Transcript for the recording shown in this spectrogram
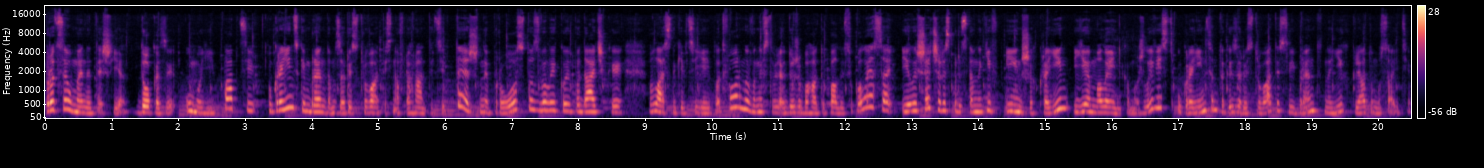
Про це у мене теж є докази у моїй папці. Українським брендам зареєструватись на фрагрантиці теж не просто з великої подачки. Власників цієї платформи вони вставляють дуже багато палець у колеса, і лише через представників інших країн є маленька можливість українцям таки зареєструвати свій бренд на їх клятому сайті.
